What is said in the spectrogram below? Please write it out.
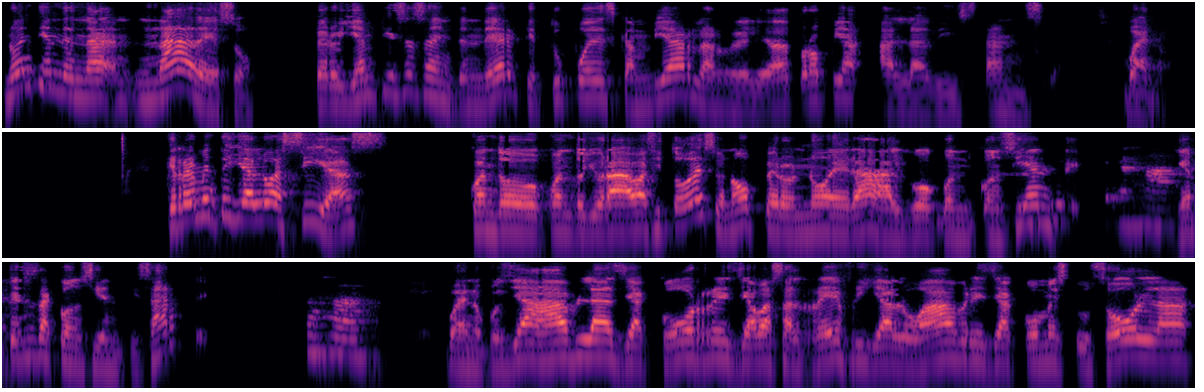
No entiendes nada de eso, pero ya empiezas a entender que tú puedes cambiar la realidad propia a la distancia. Bueno, que realmente ya lo hacías cuando, cuando llorabas y todo eso, ¿no? Pero no era algo consciente. Ya empiezas a concientizarte. Ajá. Bueno, pues ya hablas, ya corres, ya vas al refri, ya lo abres, ya comes tú sola,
